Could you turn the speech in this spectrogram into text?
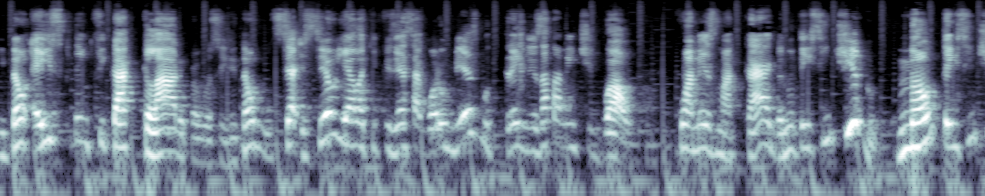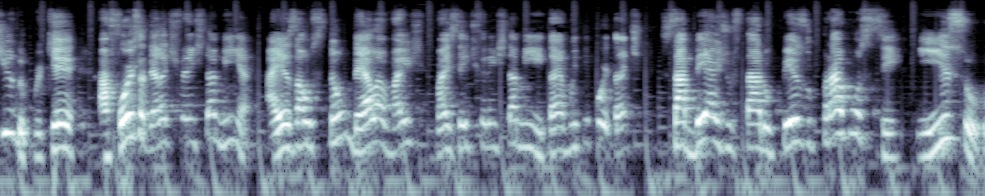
Então, é isso que tem que ficar claro para vocês. Então, se, se eu e ela que fizesse agora o mesmo treino, exatamente igual, com a mesma carga, não tem sentido. Não tem sentido, porque a força dela é diferente da minha. A exaustão dela vai, vai ser diferente da minha. Então é muito importante saber ajustar o peso para você. E isso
